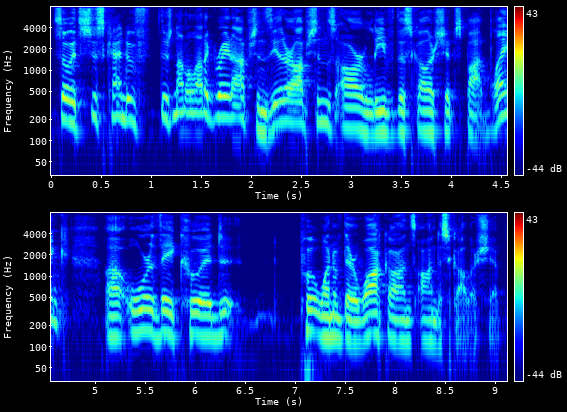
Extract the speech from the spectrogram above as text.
So it's just kind of, there's not a lot of great options. The other options are leave the scholarship spot blank, uh, or they could put one of their walk ons onto scholarship.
